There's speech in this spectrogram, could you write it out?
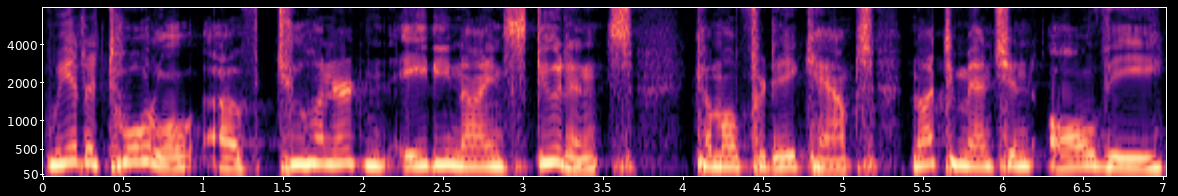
We had a total of 289 students come out for day camps, not to mention all the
